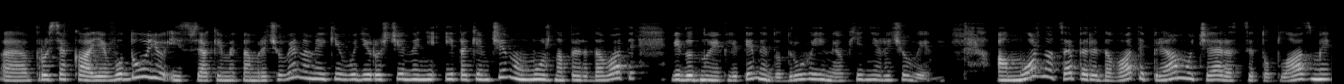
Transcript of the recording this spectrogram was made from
е, просякає водою із всякими там речовинами, які в воді розчинені, і таким чином можна передавати від одної клітини до другої необхідні речовини. А можна це передавати прямо через цитоплазми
